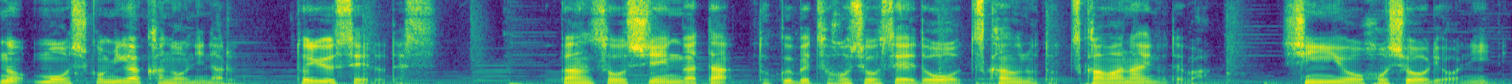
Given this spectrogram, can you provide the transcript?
の申し込みが可能になるという制度です。伴走支援型特別保証制度を使うのと使わないのでは信用保証料に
